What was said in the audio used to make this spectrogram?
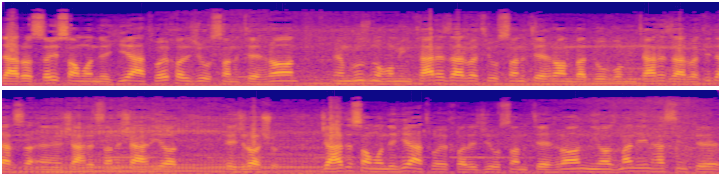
در راستای ساماندهی اتباع خارجی استان تهران امروز نهمین طرح ضربتی استان تهران و دومین طرح ضربتی در شهرستان شهریار اجرا شد. جهت ساماندهی اتباع خارجی استان تهران نیازمند این هستیم که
